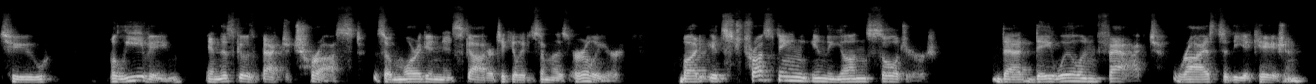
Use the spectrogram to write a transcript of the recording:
to believing, and this goes back to trust. So Morgan and Scott articulated some of this earlier, but it's trusting in the young soldier that they will, in fact, rise to the occasion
